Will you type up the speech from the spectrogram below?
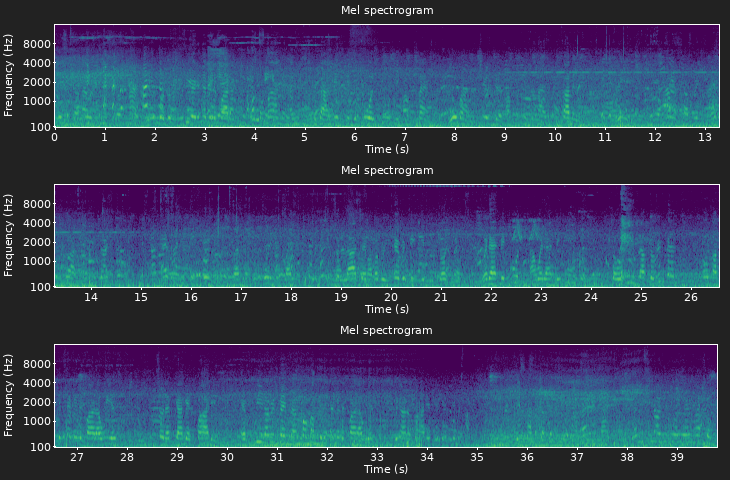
this is the of man. We must fear the heavenly Father, keep his commandments, because this is the whole duty of man, woman, children of the Israelite family. Read. Yahweh shall bring every part into judgment. Every wicked thing, whether it be good or whether it be So the last time I'm going to bring everything into judgment, whether it be good or whether it be evil. So we people have to repent, come back to the heavenly Father ways, so them can get pardoned. If we don't repent and come back to the heavenly Father ways, we're not going to pardon we get. This is not the man. When you see how the whole world was up.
